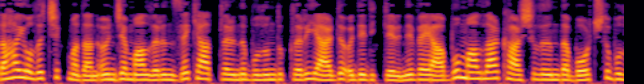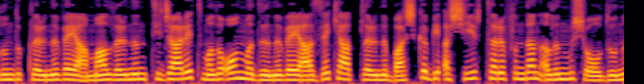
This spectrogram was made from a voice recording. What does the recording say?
daha yola çıkmadan önce malların zekatlarını bulundukları yerde ödediklerini veya bu mallar karşılığında borçlu bulunduklarını veya mallarının ticaret malı olmadığını veya zekatlarını başka bir aşir tarafından alınmış olduğunu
